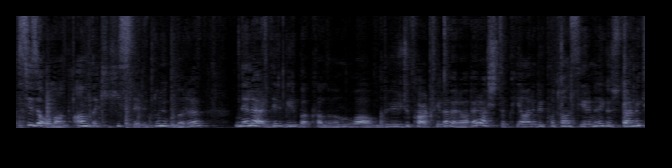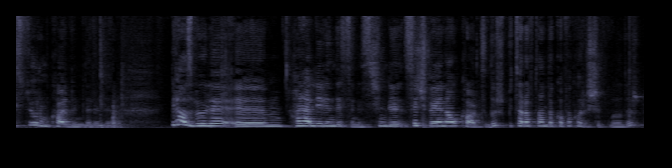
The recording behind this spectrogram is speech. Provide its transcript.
size olan andaki hisleri, duyguları nelerdir bir bakalım. Wow, büyücü kartıyla beraber açtık. Yani bir potansiyelimi de göstermek istiyorum kalbimde dedi. Biraz böyle e, hayallerindesiniz. Şimdi seç beğen al kartıdır. Bir taraftan da kafa karışıklığıdır.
